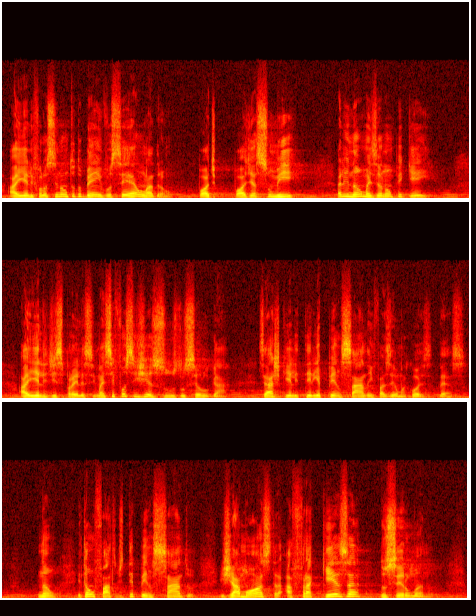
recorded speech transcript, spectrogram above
Aí ele falou assim: Não, tudo bem, você é um ladrão. Pode, pode assumir. Ele: Não, mas eu não peguei. Aí ele disse para ele assim: Mas se fosse Jesus no seu lugar, você acha que ele teria pensado em fazer uma coisa dessa? Não. Então o fato de ter pensado já mostra a fraqueza do ser humano.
